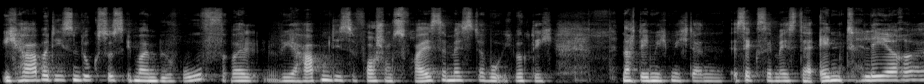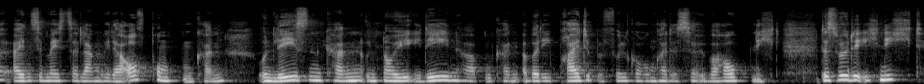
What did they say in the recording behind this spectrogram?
Ich habe diesen Luxus in meinem Beruf, weil wir haben diese Forschungsfreisemester, wo ich wirklich nachdem ich mich dann sechs Semester entleere, ein Semester lang wieder aufpumpen kann und lesen kann und neue Ideen haben kann. Aber die breite Bevölkerung hat es ja überhaupt nicht. Das würde ich nicht,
